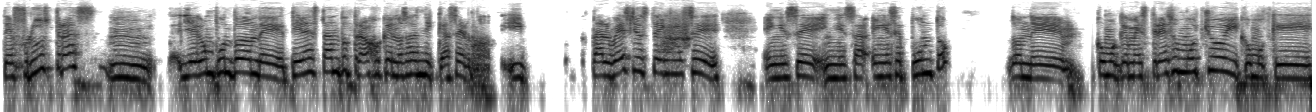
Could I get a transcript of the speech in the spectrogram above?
te frustras, mm, llega un punto donde tienes tanto trabajo que no sabes ni qué hacer, ¿no? Y tal vez yo esté en ese, en ese, en esa, en ese punto donde como que me estreso mucho y como que,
